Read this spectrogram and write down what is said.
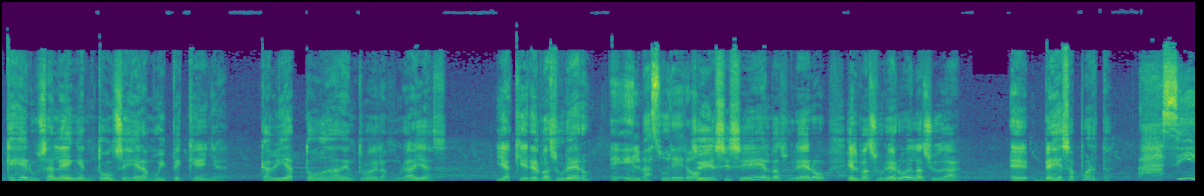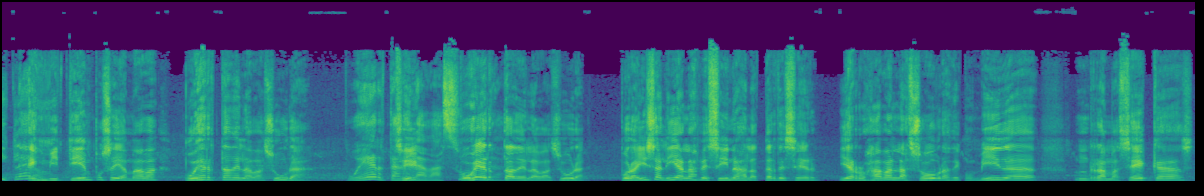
que Jerusalén entonces era muy pequeña. Cabía toda dentro de las murallas. Y aquí era el basurero. ¿E-, ¿El basurero? Sí, sí, sí, el basurero. El basurero de la ciudad. Eh, ¿Ves esa puerta? Ah, sí, claro. En mi tiempo se llamaba Puerta de la Basura. Puerta Sí, de la basura. Puerta de la Basura. Por ahí salían las vecinas al atardecer y arrojaban las sobras de comida, ramas secas,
